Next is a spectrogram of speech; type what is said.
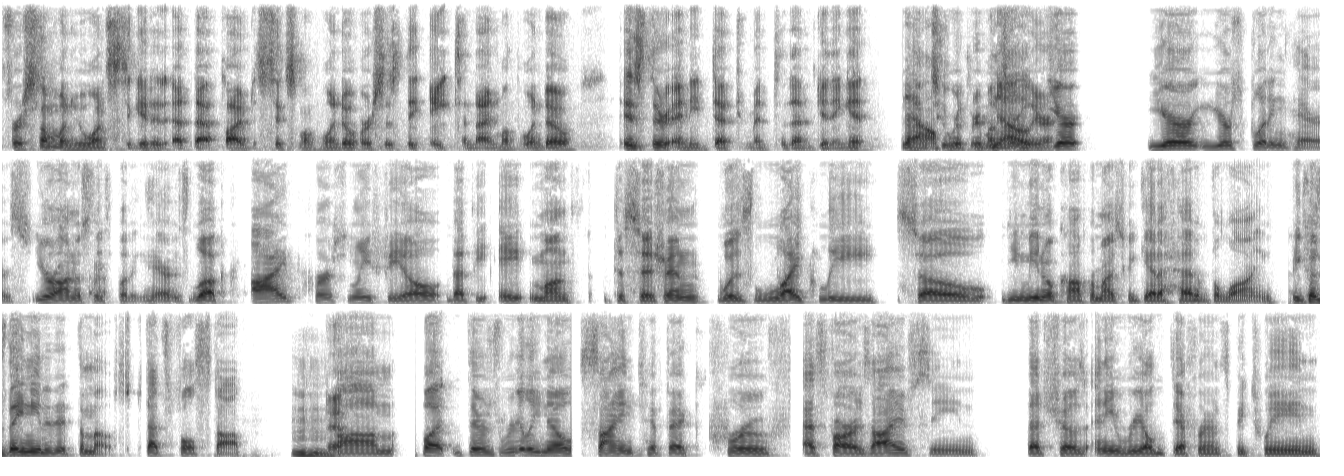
For someone who wants to get it at that five to six month window versus the eight to nine month window, is there any detriment to them getting it Now, two or three months no, earlier? you're you're you're splitting hairs. You're honestly splitting hairs. Look, I personally feel that the eight month decision was likely so the immunocompromised could get ahead of the line because they needed it the most. That's full stop. hmm Yeah. Um, but there's really no scientific proof, as far as I've seen, that shows any real difference between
